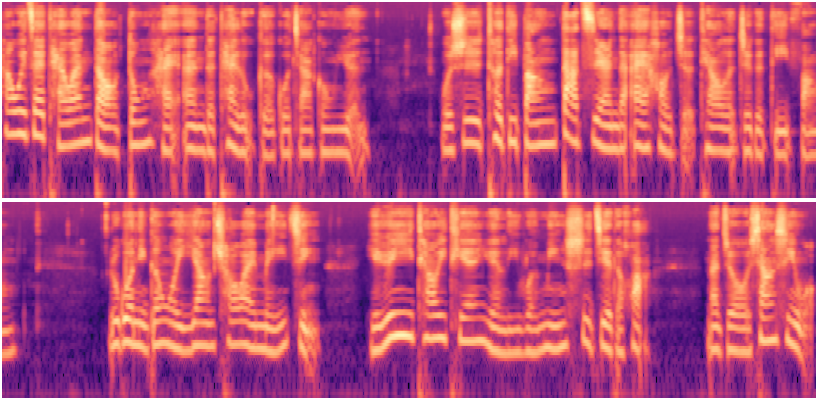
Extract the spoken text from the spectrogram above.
它位在台湾岛东海岸的泰鲁阁国家公园。我是特地帮大自然的爱好者挑了这个地方。如果你跟我一样超爱美景，也愿意挑一天远离文明世界的话，那就相信我，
